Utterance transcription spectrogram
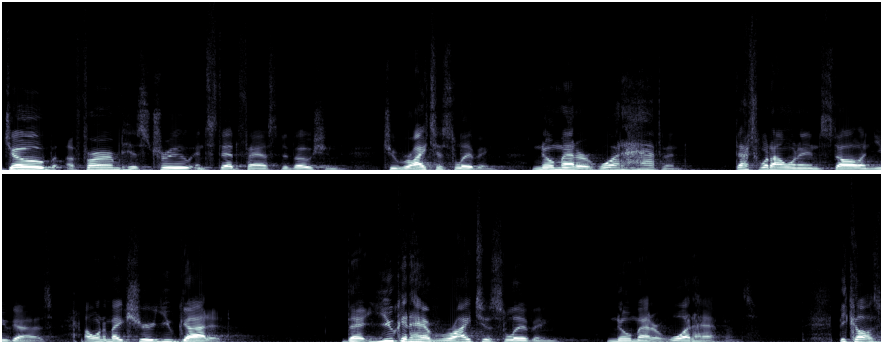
Job affirmed his true and steadfast devotion to righteous living no matter what happened. That's what I want to install in you guys. I want to make sure you got it. That you can have righteous living no matter what happens. Because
